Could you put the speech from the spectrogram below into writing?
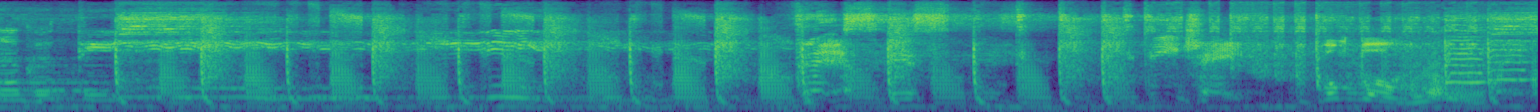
This is DJ Boom Boom.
